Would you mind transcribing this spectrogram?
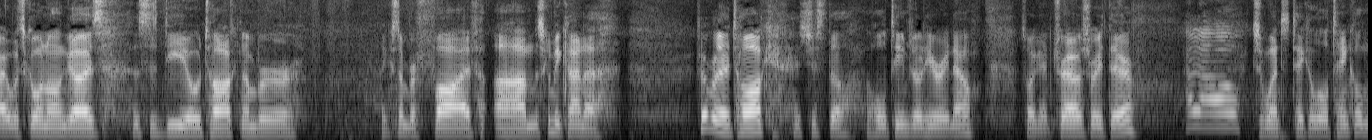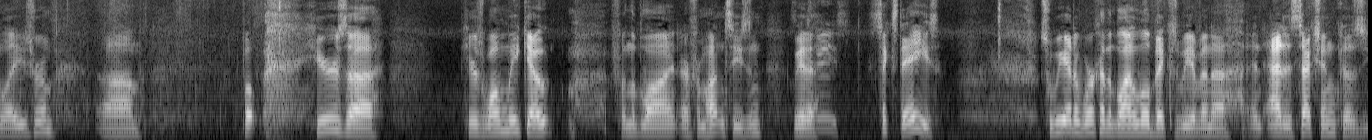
All right, what's going on, guys? This is DEO Talk number, I think it's number five. Um, it's gonna be kind of, it's not really a talk. It's just the, the whole team's out here right now. So I got Travis right there. Hello. Just went to take a little tinkle in the ladies' room. Um, but here's uh, here's one week out from the blind or from hunting season. We had a Days. six days. So we had to work on the blind a little bit because we have an, uh, an added section because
